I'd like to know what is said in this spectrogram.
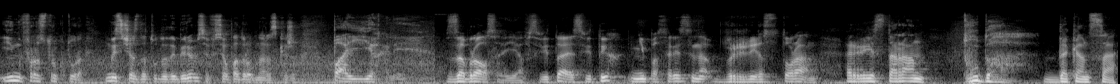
инфраструктура. Мы сейчас до туда доберемся, все подробно расскажу. Поехали! Забрался я в святая святых непосредственно в ресторан. Ресторан туда до конца.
